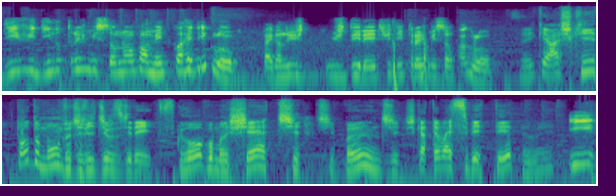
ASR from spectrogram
dividindo transmissão novamente com a Rede Globo, pegando os, os direitos de transmissão com a Globo. Que eu acho que todo mundo dividiu os direitos. Globo, Manchete, Band, acho que até o SBT também. E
